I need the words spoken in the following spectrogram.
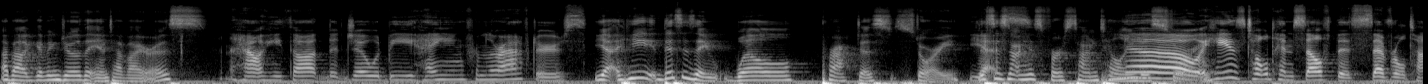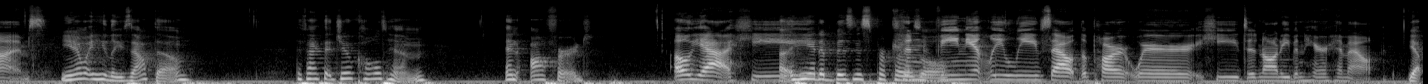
about giving Joe the antivirus. And how he thought that Joe would be hanging from the rafters. Yeah, he. This is a well practiced story. This is not his first time telling this No, story. he has told himself this several times. You know what he leaves out though? The fact that Joe called him and offered. Oh yeah, he Uh, he had a business proposal. conveniently leaves out the part where he did not even hear him out. Yep.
